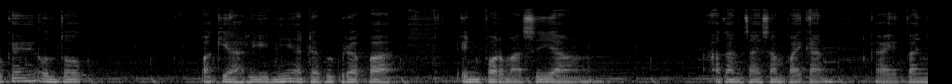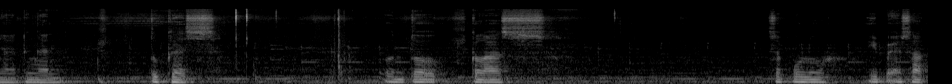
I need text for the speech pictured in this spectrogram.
Oke, untuk pagi hari ini ada beberapa informasi yang akan saya sampaikan kaitannya dengan tugas. Untuk kelas 10 IPS 1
